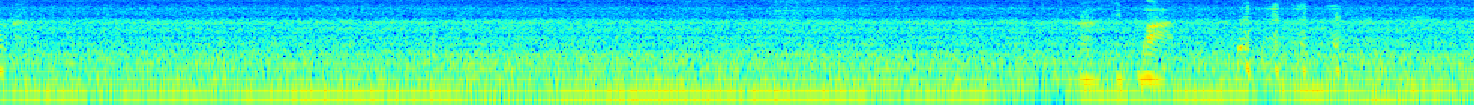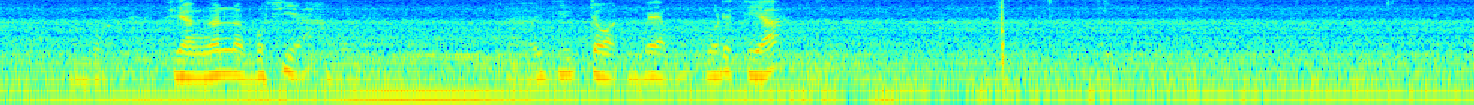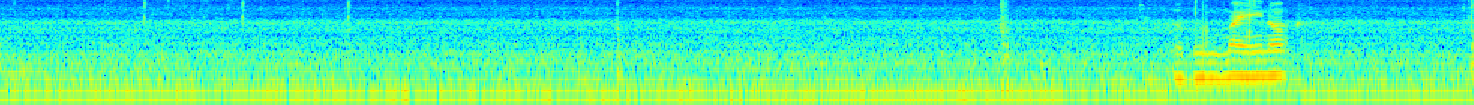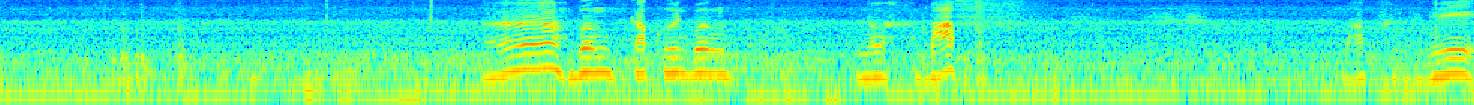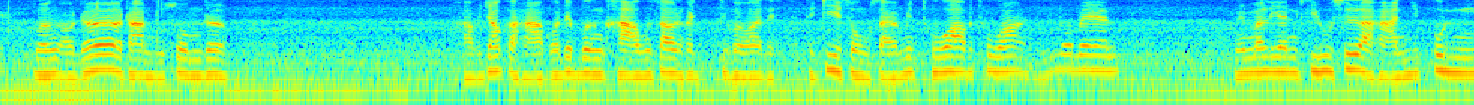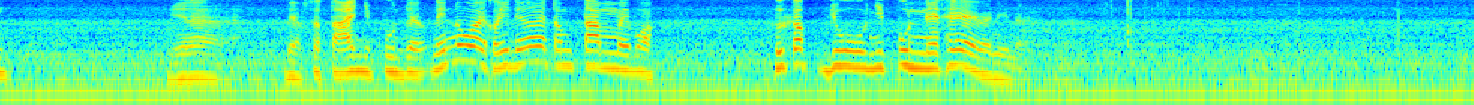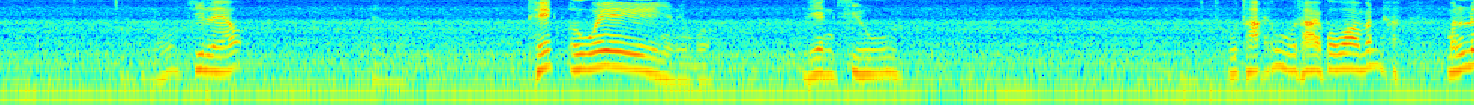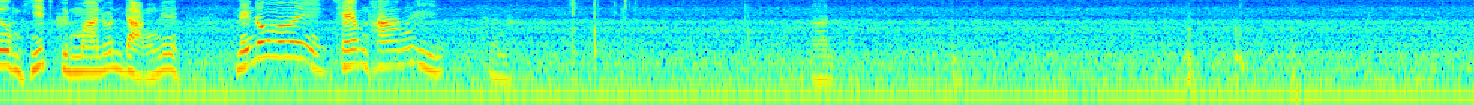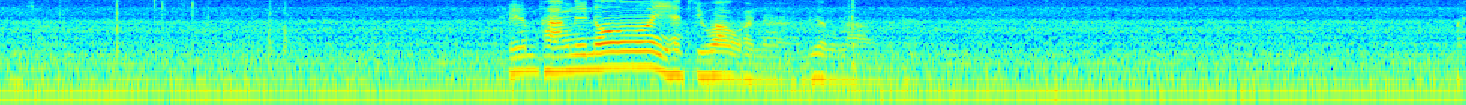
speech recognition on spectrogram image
ห้าสิบบาท เสียเงินแล้ว บ่เสียไอ้ที่จอดแบบบ่ได้เสียเบึงไม่เนาะอ้าวเบิงกลับคืนเบิง เนาะบัฟบัฟนี่เบิงเอาเด้อทานผู้ชมเด้อข้าพเจ้าก็หาก็ได้เบิงข่าวผู้เศร้าเขาที่เขาว่าตะกี้สงสัยว่ามีทัวร์ทัวร์โมแมนไม่มาเรียนคิวซื้ออาหารญี่ปุ่นนี่นะแบบสไตล์ญี่ปุ่นแบบน้อยๆเขาเนน้อยต่ำๆไม่บ่คือกับอยู่ญี่ปุ่นแท้ๆเลยนี่นะโอ้ ที่แล้วเห็นบ่ take away อย่างนี้บ่เรียนคิวผู้ทายผู้ทายเพราะว่ามันมันเริ่มฮิตขึ้นมานี่มันดังนี่น้อยๆแคมทางอีกนั่นน่ะอ่าน เทมทางน้อยๆฮันสิเว้าหนนาเรื่องราวมันนะไป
